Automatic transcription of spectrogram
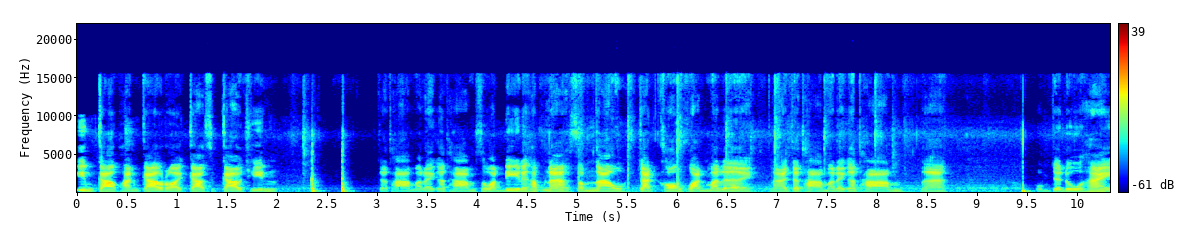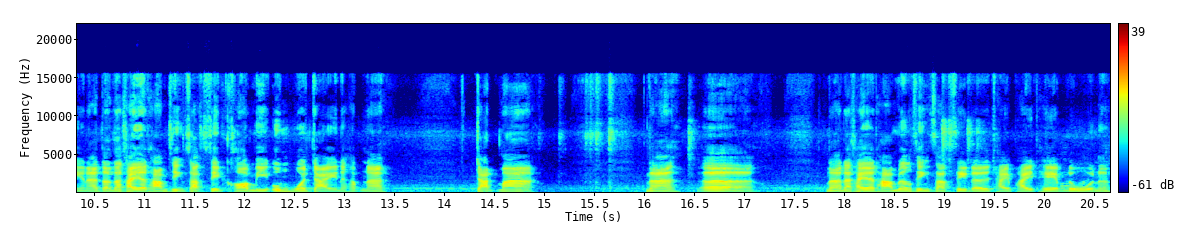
ทีม9,999 ชิ้น จะถามอะไรก็ถามสวัสดีนะครับนะสำเนาจัดของขวัญมาเลยนะจะถามอะไรก็ถามนะ ผมจะดูให้นะ แต่ถ้าใครจะถามสิ่งศักดิ์สิทธิ์ขอหมีอุ้มหัวใจนะครับนะ จัดมานะเออนะถ้าใครจะถามเรื่องสิ่งศักดิ์สิทธิ์เราจะใช้ไพ่เทพดูนะ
